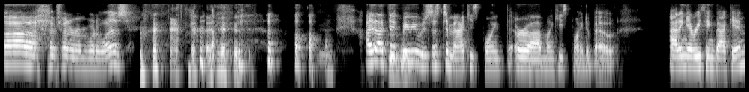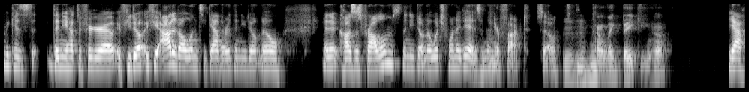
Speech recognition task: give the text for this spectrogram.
Uh, I'm trying to remember what it was. I, I think maybe it was just to Mackey's point or uh, Monkey's point about adding everything back in because then you have to figure out if you don't if you add it all in together then you don't know and it causes problems then you don't know which one it is and then you're fucked so Mhm. Mhm. kind of like baking, huh? yeah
